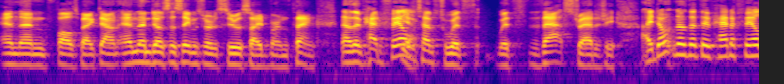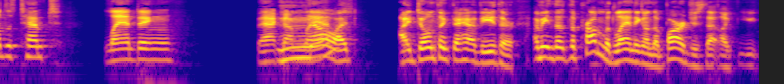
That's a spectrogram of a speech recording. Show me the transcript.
And then falls back down, and then does the same sort of suicide burn thing. Now they've had failed Yeah. attempts with with that strategy. I don't know that they've had a failed attempt landing back on land. No, I don't think they have either. I mean, the the problem with landing on the barge is that like you,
